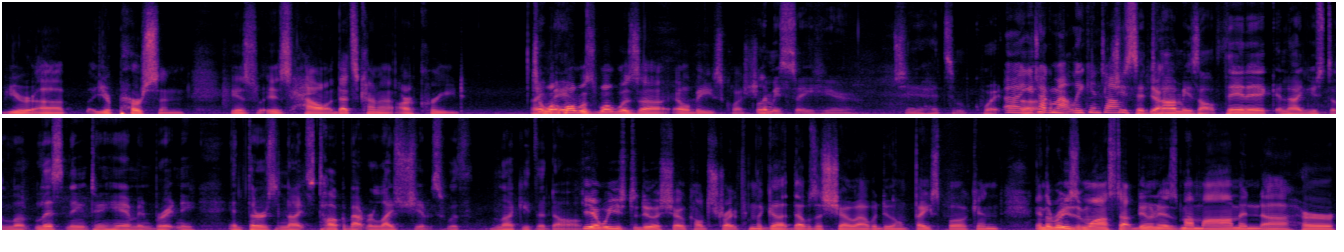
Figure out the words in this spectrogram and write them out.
your uh, your person is is how that's kind of our creed. So, what, Amen. what was what was uh, LB's question? Let me see here. She had some quick. Uh, you talking about Lee Kintoff? She said Yeah. Tommy's authentic, and I used to love listening to him and Brittany in Thursday nights talk about relationships with Lucky the dog. Yeah, we used to do a show called Straight from the Gut. That was a show I would do on Facebook, and and the reason why I stopped doing it is my mom and uh, her,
